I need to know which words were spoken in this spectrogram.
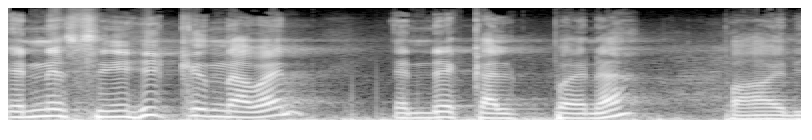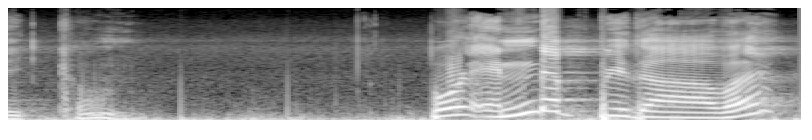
എന്നെ സ്നേഹിക്കുന്നവൻ എന്റെ കൽപ്പന പാലിക്കും. അപ്പോൾ എന്റെ പിതാവ്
